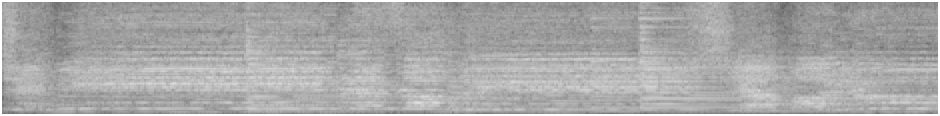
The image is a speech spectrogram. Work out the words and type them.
Отче мій, не залиш, я молю.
